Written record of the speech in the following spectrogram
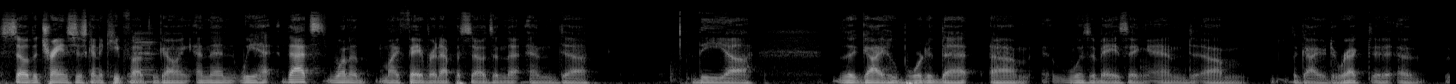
So the train's just going to keep fucking going, and then we ha- that's one of my favorite episodes, and the and uh, the uh, the guy who boarded that um, was amazing, and um, the guy who directed it, uh,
